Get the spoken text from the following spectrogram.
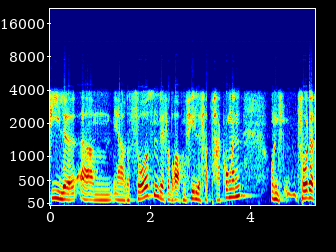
viele ähm, ja, Ressourcen, wir verbrauchen viele Verpackungen. Und vor das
